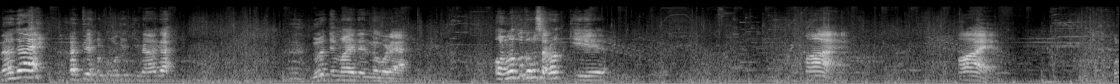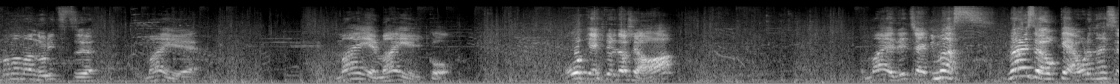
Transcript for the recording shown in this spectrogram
長い相手の攻撃長い。どうやって前出んのこれ。あ、なんかどうしたラッキー。はい。はい。このまま乗りつつ前へ。前へ前へ行こう。オッケー一人倒したよ。前へ出ちゃいます。ナイスオッケー俺ナイス。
